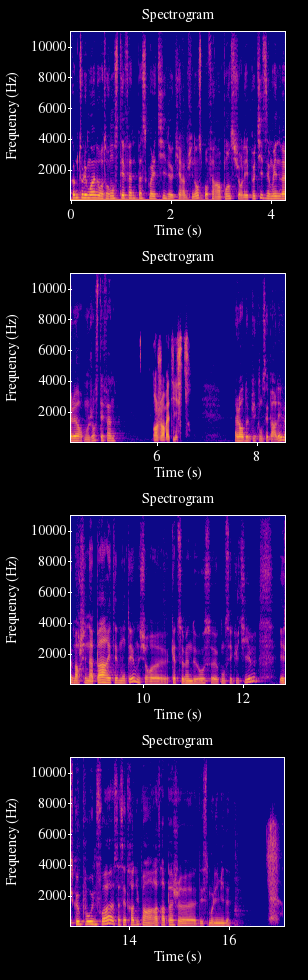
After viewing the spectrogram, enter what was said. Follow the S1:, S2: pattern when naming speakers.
S1: Comme tous les mois, nous retrouvons Stéphane Pasqualetti de Kieran Finance pour faire un point sur les petites et moyennes valeurs. Bonjour Stéphane.
S2: Bonjour Baptiste.
S1: Alors depuis qu'on s'est parlé, le marché n'a pas arrêté de monter, on est sur 4 euh, semaines de hausse euh, consécutive. Est-ce que pour une fois, ça s'est traduit par un rattrapage euh, des small et mid?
